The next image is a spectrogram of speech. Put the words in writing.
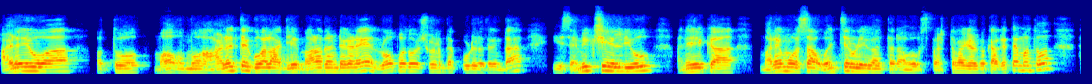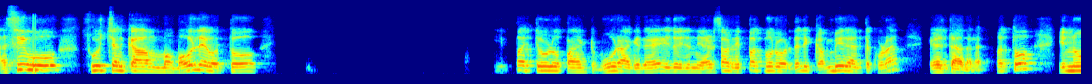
ಅಳೆಯುವ ಮತ್ತು ಅಳತೆ ಗೋಲಾಗ್ಲಿ ಮಾನದಂಡಗಳೇ ಲೋಪದೋಷಗಳಿಂದ ಕೂಡಿರೋದ್ರಿಂದ ಈ ಸಮೀಕ್ಷೆಯಲ್ಲಿಯೂ ಅನೇಕ ಮರೆಮೋಸ ವಂಚನೆ ಉಳಿಯುವ ಅಂತ ನಾವು ಸ್ಪಷ್ಟವಾಗಿ ಹೇಳ್ಬೇಕಾಗತ್ತೆ. ಮತ್ತು ಹಸಿವು ಸೂಚ್ಯಂಕ ಮೌಲ್ಯ ಇವತ್ತು ಇಪ್ಪತ್ತೇಳು ಪಾಯಿಂಟ್ ಮೂರಾಗಿದೆ ಇದು ಇದನ್ನ ಎರಡ್ ಸಾವಿರದ ಇಪ್ಪತ್ತ್ ಮೂರು ವರ್ಷದಲ್ಲಿ ಗಂಭೀರ ಅಂತ ಕೂಡ ಹೇಳ್ತಾ ಇದ್ದಾರೆ. ಮತ್ತು ಇನ್ನು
